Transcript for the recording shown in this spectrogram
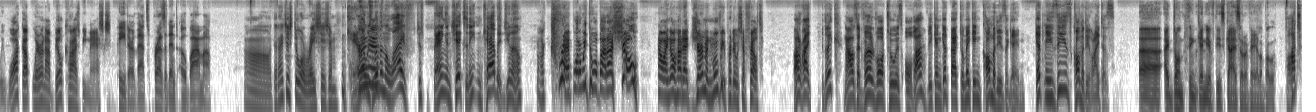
We walk up wearing our Bill Cosby masks. Peter, that's President Obama. Oh, did I just do a racism? Didn't care. I was living the life. Just banging chicks and eating cabbage, you know. Oh, crap. What do we do about our show? Now I know how that German movie producer felt. All right, Friedrich. Now that World War II is over, we can get back to making comedies again. Get me these comedy writers. Uh, I don't think any of these guys are available. What?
